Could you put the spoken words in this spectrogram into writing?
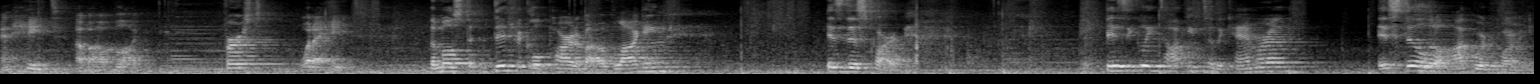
and hate about vlogging. First, what I hate. The most difficult part about vlogging is this part. Physically talking to the camera is still a little awkward for me.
